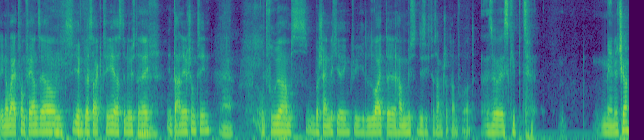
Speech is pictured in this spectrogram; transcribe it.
Dana White vom Fernseher und irgendwer sagt, hey, hast du in Österreich in Daniel schon gesehen? Ja. Und früher haben es wahrscheinlich irgendwie Leute haben müssen, die sich das angeschaut haben vor Ort. Also es gibt Manager,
